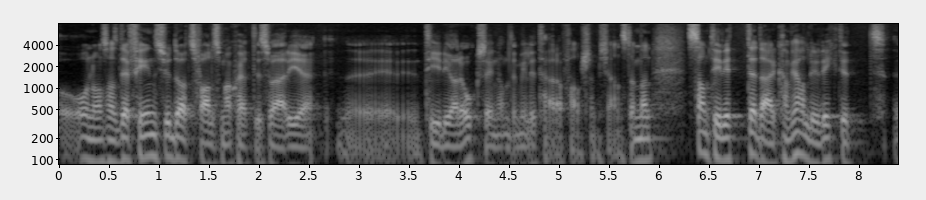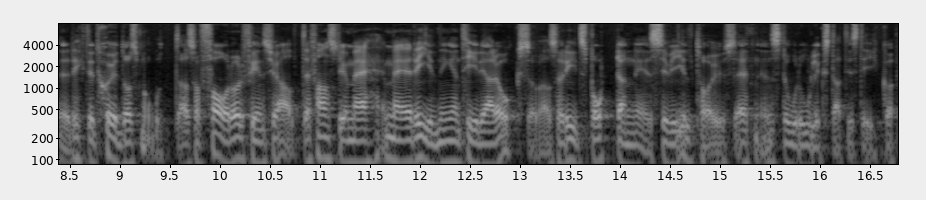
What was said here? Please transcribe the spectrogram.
och någonstans, det finns ju dödsfall som har skett i Sverige eh, tidigare också inom den militära fallskärmstjänsten. Men samtidigt, det där kan vi aldrig riktigt, riktigt skydda oss mot. Alltså faror finns ju allt. Det fanns det ju med, med ridningen tidigare också. Alltså ridsporten civilt har ju en, en stor olycksstatistik. Och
